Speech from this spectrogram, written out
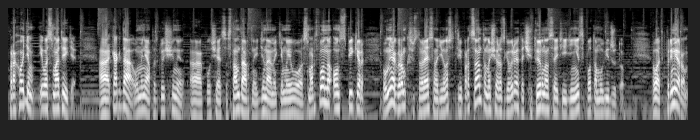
проходим, и вот смотрите, а, когда у меня подключены, а, получается, стандартные динамики моего смартфона, он спикер, у меня громкость выставляется на 93%, но еще раз говорю, это 14 единиц по тому виджету. Вот, к примеру,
